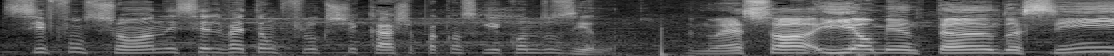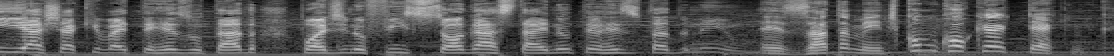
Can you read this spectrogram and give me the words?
se funciona e se ele vai ter um fluxo de caixa para conseguir conduzi-la. Não é só ir aumentando assim e achar que vai ter resultado, pode no fim só gastar e não ter resultado nenhum. Exatamente, como qualquer técnica,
